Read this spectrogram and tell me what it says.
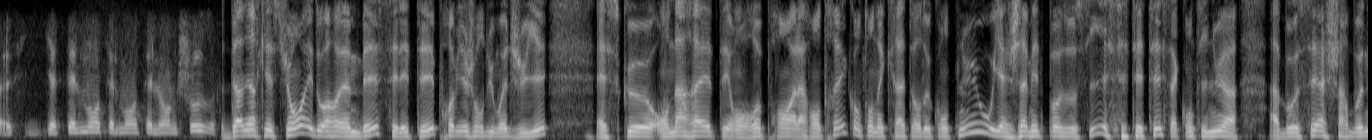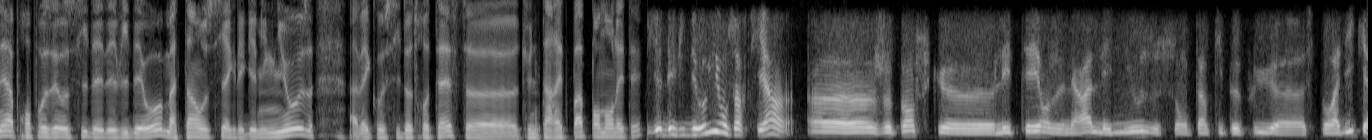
Il y a tellement tellement tellement de choses. Dernière question, Edouard EMB, c'est l'été, premier jour du mois de juillet. Est-ce que on arrête et on reprend à la rentrée quand on est créateur de contenu ou il y a jamais de pause aussi Et cet été, ça continue à, à bosser, à charbonner, à proposer aussi des, des vidéos, matin aussi avec les gaming news, avec aussi d'autres tests. Euh, tu ne t'arrêtes pas pendant l'été? Il y a des vidéos qui vont sortir. Euh, je pense que l'été, en général, les news sont un petit peu plus euh, sporadiques.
